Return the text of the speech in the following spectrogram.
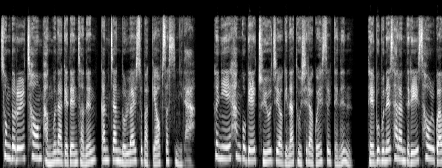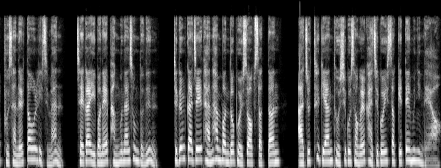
송도를 처음 방문하게 된 저는 깜짝 놀랄 수밖에 없었습니다. 흔히 한국의 주요 지역이나 도시라고 했을 때는 대부분의 사람들이 서울과 부산을 떠올리지만 제가 이번에 방문한 송도는 지금까지 단 한 번도 볼 수 없었던 아주 특이한 도시 구성을 가지고 있었기 때문인데요.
